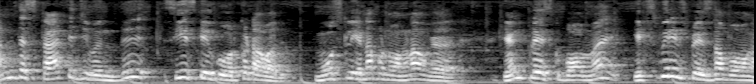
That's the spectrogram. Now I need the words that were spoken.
அந்த ஸ்ட்ராட்டஜி வந்து சிஎஸ்கேவுக்கு ஒர்க் அவுட் ஆகாது. மோஸ்ட்லி என்ன பண்ணுவாங்கன்னா அவங்க யங் பிளேஸ்க்கு போகாம எக்ஸ்பீரியன்ஸ் பிளேஸ் தான் போவாங்க.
